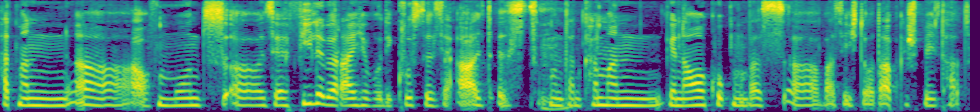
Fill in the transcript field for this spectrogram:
hat man äh, auf dem Mond äh, sehr viele Bereiche, wo die Kruste sehr alt ist. Mhm. Und dann kann man genau gucken, was, äh, was sich dort abgespielt hat.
